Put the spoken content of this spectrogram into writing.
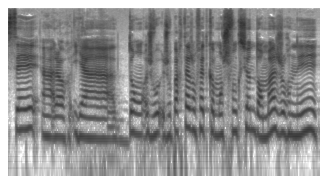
c'est euh, alors il y a dans je vous, partage en fait comment je fonctionne dans ma journée.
